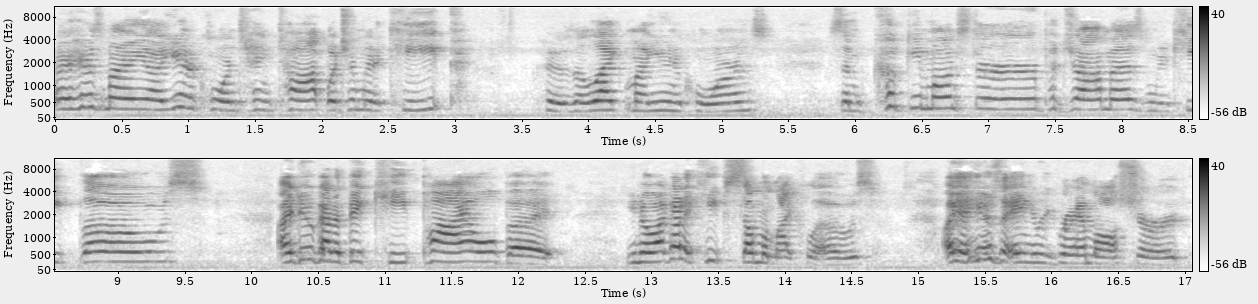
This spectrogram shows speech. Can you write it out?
Alright, here's my uh, unicorn tank top, which I'm going to keep because I like my unicorns. Some Cookie Monster pajamas, I'm going to keep those. I do got a big keep pile, but, you know, I got to keep some of my clothes. Oh, yeah, here's the Angry Grandma shirt.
